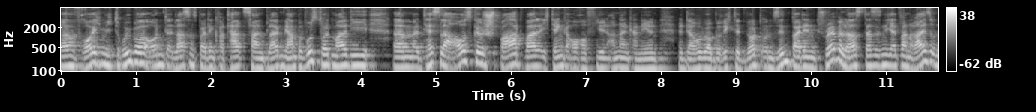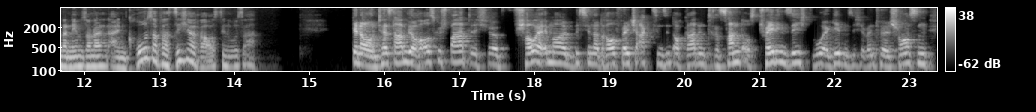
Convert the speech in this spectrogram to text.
Äh, freue ich mich drüber und lass uns bei den Quartalszahlen bleiben. Wir haben bewusst heute mal die ähm, Tesla ausgespart, weil ich denke auch auf vielen anderen Kanälen darüber berichtet wird und sind bei den Travelers, das ist nicht etwa ein Reiseunternehmen, sondern ein großer Versicherer aus den USA. Genau, und Tesla haben wir auch ausgespart. Ich äh, schaue ja immer ein bisschen darauf, welche Aktien sind auch gerade interessant aus Trading-Sicht, wo ergeben sich eventuell Chancen.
